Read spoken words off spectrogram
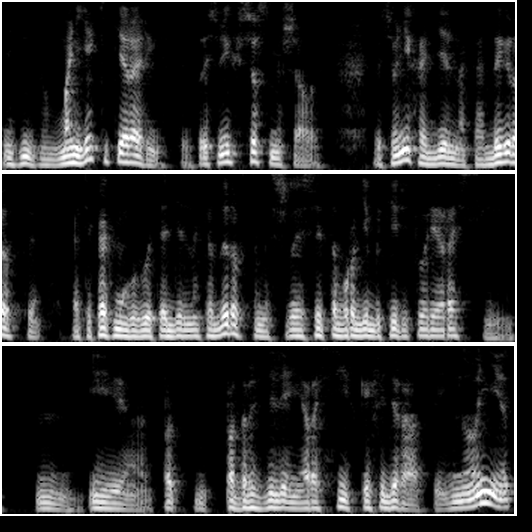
и маньяки-террористы. То есть у них все смешалось. То есть у них отдельно кадыровцы. Хотя как могут быть отдельно кадыровцами, что если это вроде бы территория России и подразделение Российской Федерации. Но нет,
